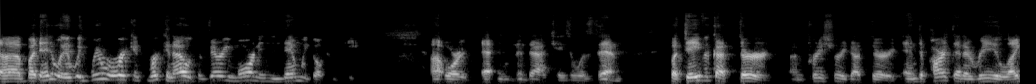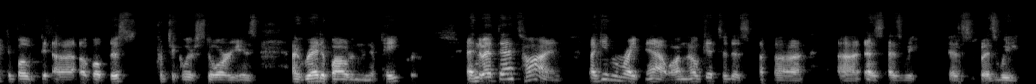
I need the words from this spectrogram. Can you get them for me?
Uh but anyway we, we were working working out the very morning and then we go compete. Uh, or in, in, that case it was them. But david got third. I'm pretty sure he got third. And the part that i really liked about uh, about this particular story is i read about him in the paper. And at that time like even right now and i'll get to this uh, uh as as we as as we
